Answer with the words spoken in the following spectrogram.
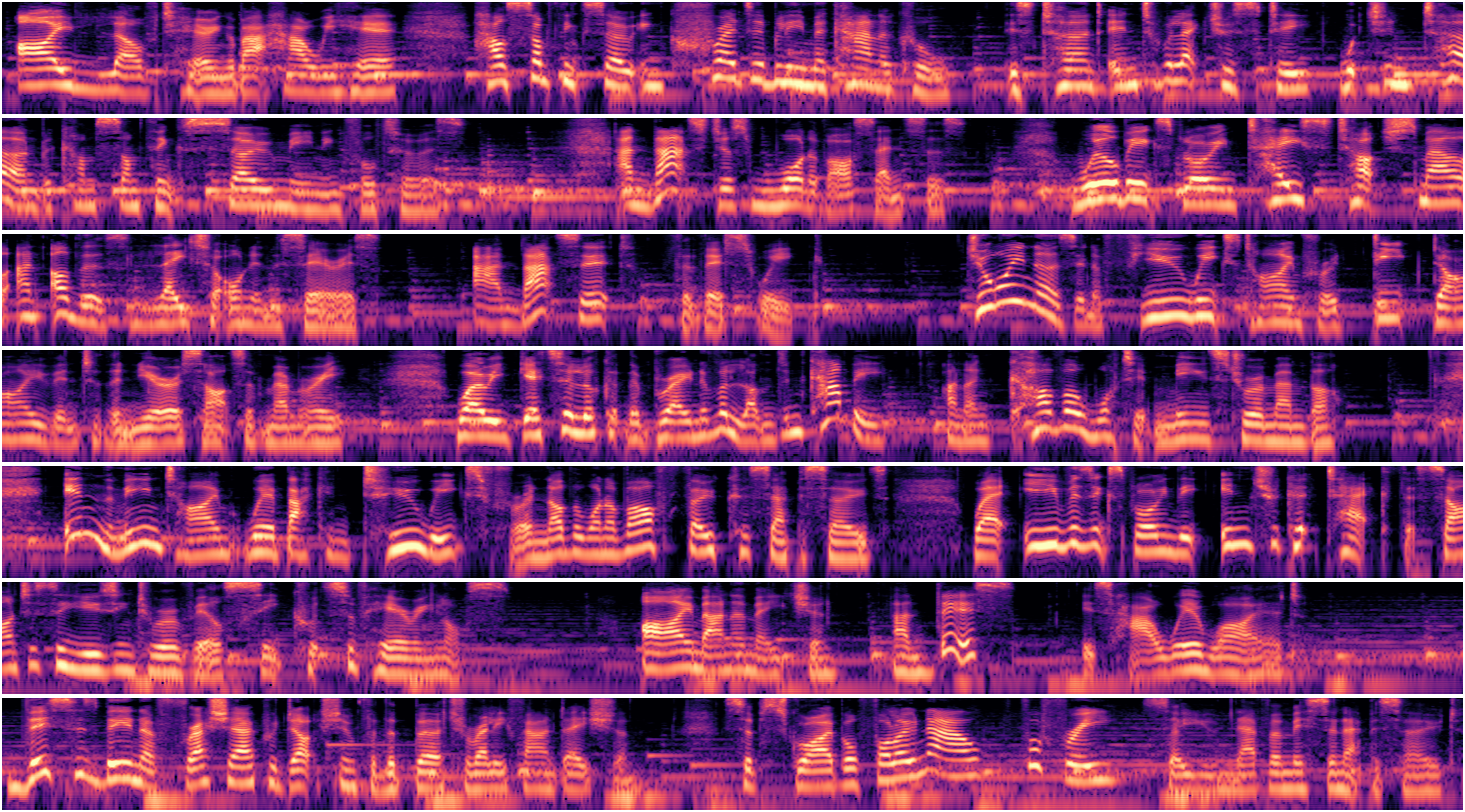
I loved hearing about how we hear, how something so incredibly mechanical is turned into electricity, which in turn becomes something so meaningful to us. And that's just one of our senses. We'll be exploring taste, touch, smell, and others later on in the series. And that's it for this week. Join us in a few weeks' time for a deep dive into the neuroscience of memory, where we get a look at the brain of a London cabbie and uncover what it means to remember. In the meantime, we're back in two weeks for another one of our focus episodes, where Eva's exploring the intricate tech that scientists are using to reveal secrets of hearing loss. I'm Anna Machin, and this is How We're Wired. This has been a fresh air production for the Bertarelli Foundation. Subscribe or follow now for free so you never miss an episode.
